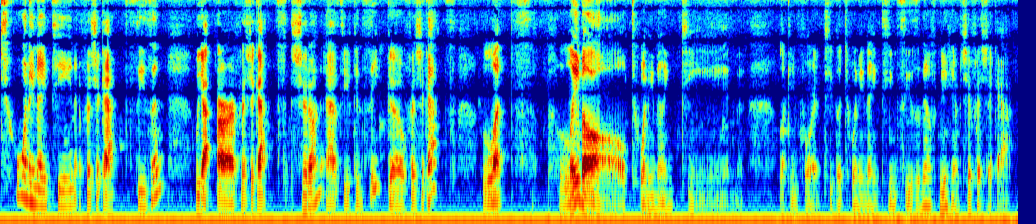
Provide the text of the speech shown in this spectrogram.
2019 Fisher Cats season. We got our Fisher Cats shirt on, as you can see. Go Fisher Cats. Let's play ball 2019. Looking forward to the 2019 season of New Hampshire Fisher Cats.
